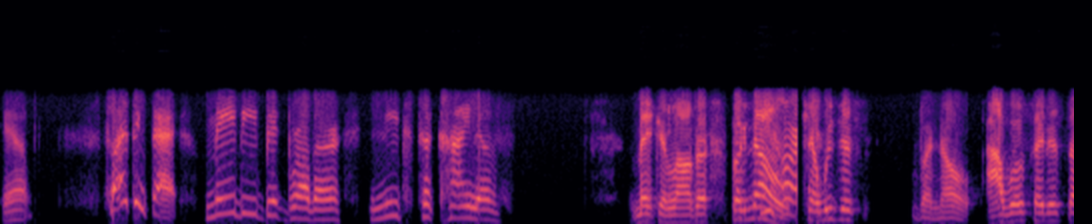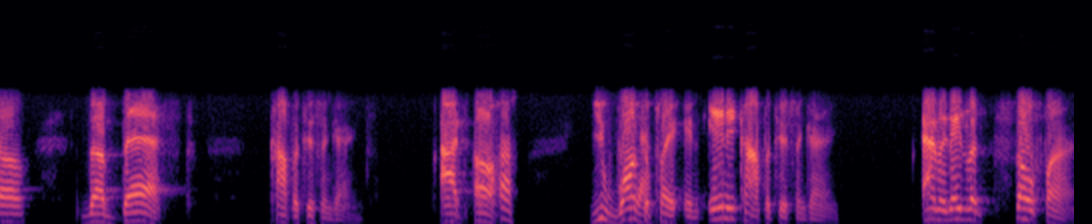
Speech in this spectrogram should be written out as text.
Yeah. So I think that maybe Big Brother needs to kind of make it longer. But no, can we just? But no, I will say this though: the best competition games. I oh, Uh, you want yeah. to play in any competition game. I mean, they look so fun.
